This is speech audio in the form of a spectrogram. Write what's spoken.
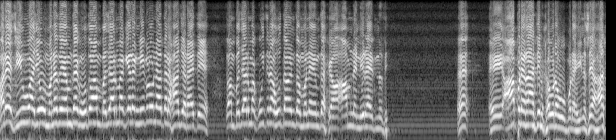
અરે જીવવા જેવું મને તો એમ થાય કે હું તો આમ બજારમાં ક્યારેક નીકળું ને અત્યારે હાજર રાતે, તો આમ બજારમાં કૂતરા હોતા હોય ને તો મને એમ થાય આમને નિરાયત નથી. હે? એ આપણે રાહતીને ખવડાવવું પડે એને છે હાથ.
